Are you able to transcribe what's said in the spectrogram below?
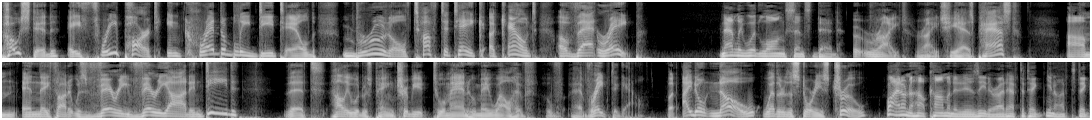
posted a three-part, incredibly detailed, brutal, tough to take account of that rape. Natalie Wood long since dead. Right, right. She has passed. Um, and they thought it was very, very odd indeed that Hollywood was paying tribute to a man who may well have have raped a gal. But I don't know whether the story is true. Well, I don't know how common it is either. I'd have to take, you know, I have to take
